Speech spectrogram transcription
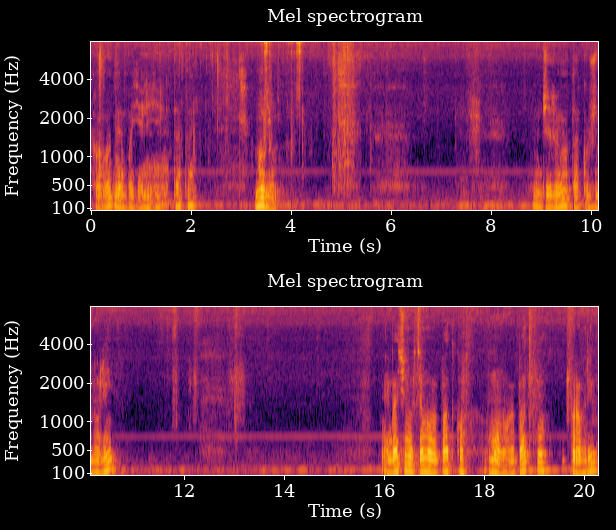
холодний або єлі-єлі теплий. Нулі. Джерело також нулі. Як бачимо, в цьому випадку, в моєму випадку, прогрів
